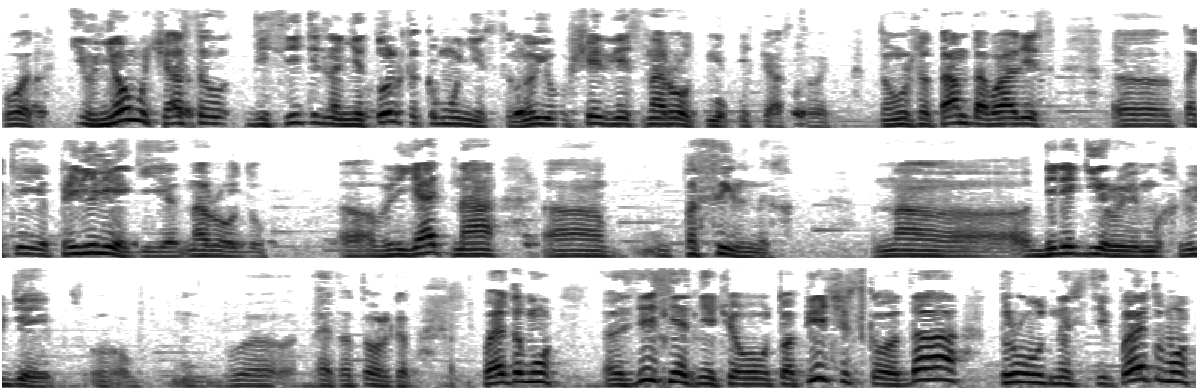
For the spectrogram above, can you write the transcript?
Вот. И в нем участвовал действительно не только коммунисты, но и вообще весь народ мог участвовать. Потому что там давались э, такие привилегии народу э, влиять на э, посыльных, на делегируемых людей в, этот орган. Поэтому э, здесь нет ничего утопического, да, трудностей. Поэтому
